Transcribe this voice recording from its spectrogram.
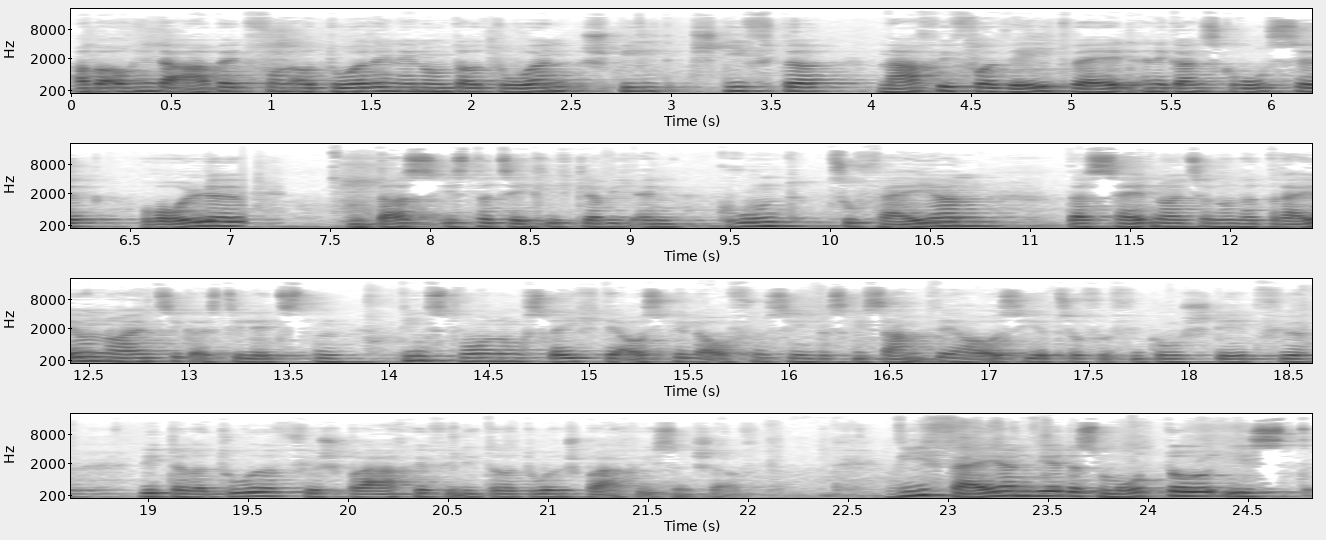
aber auch in der Arbeit von Autorinnen und Autoren spielt Stifter nach wie vor weltweit eine ganz große Rolle. Und das ist tatsächlich, glaube ich, ein Grund zu feiern, dass seit 1993, als die letzten Dienstwohnungsrechte ausgelaufen sind, das gesamte Haus hier zur Verfügung steht für Literatur, für Sprache, für Literatur und Sprachwissenschaft. Wie feiern wir? Das Motto ist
